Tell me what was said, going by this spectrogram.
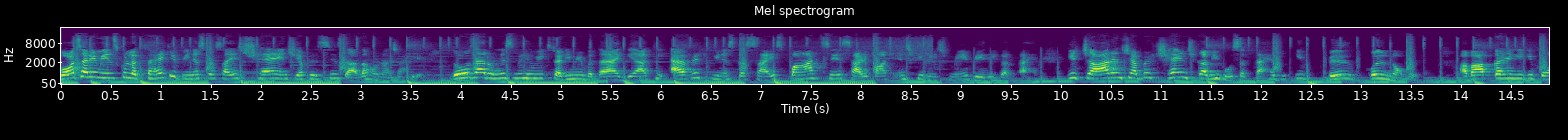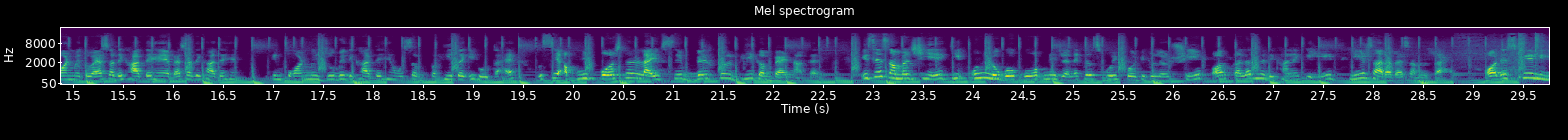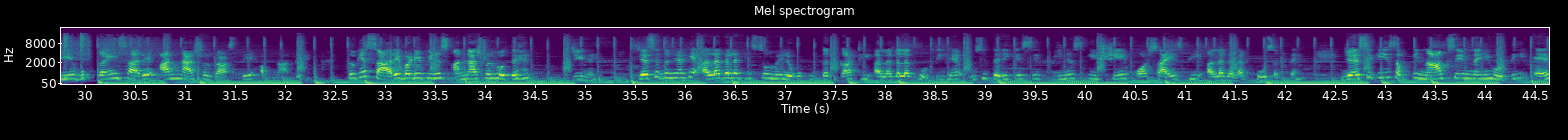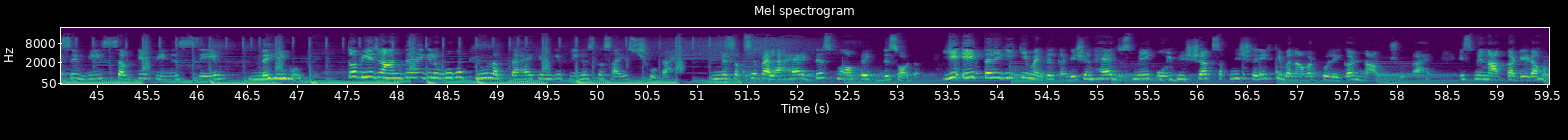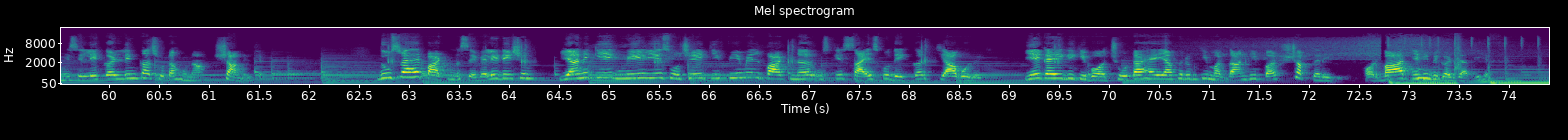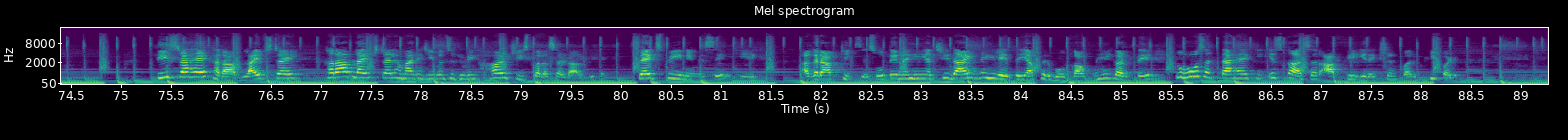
बहुत सारे मेन्स को लगता है कि पीनस का साइज़ 6 इंच या फिर इससे ज़्यादा होना चाहिए। 2019 में हुई एक स्टडी में बताया गया कि एवरेज पीनस का साइज़ 5 से साढ़े पाँच इंच के बीच में वेरी करता है। ये 4 इंच या फिर 6 इंच का भी हो सकता है, जो कि बिल्कुल नॉर्मल अब आप कहेंगे कि पॉन में तो ऐसा दिखाते हैं, वैसा दिखाते हैं। लेकिन पॉन में जो भी दिखाते हैं, वो सब वहीं तक ही होता है। उसे अपनी पर्सनल लाइफ से बिल्कुल भी कंपेयर ना करें। इसे समझिए कि उन लोगों को अपने जेनेकल्स को एक पर्टिकुलर शेप और कलर में दिखाने के लिए ढेर सारा पैसा मिलता है और इसके लिए वो कई सारे अननेचुरल रास्ते अपनाते हैं। तो क्या सारे बड़े पीनस अननेचुरल होते हैं? जी नहीं। जैसे दुनिया के अलग अलग हिस्सों में लोगों की कदकाठी अलग अलग होती है, उसी तरीके से पीनस की शेप और साइज़ भी अलग अलग हो सकते हैं। जैसे कि सबकी नाक सेम नहीं होती, ऐसे भी सबके पीनस सेम नहीं होते। तो अब ये जानते हैं कि लोगों को क्यों लगता है कि उनके पीनस का साइज़ छोटा है। इनमें सबसे पहला है डिस्मॉर्फिक डिसऑर्डर ये एक तरीके की मेंटल कंडीशन है, जिसमें कोई भी शख्स अपने शरीर की बनावट को लेकर नाखुश होता है। इसमें नाक का टेढ़ा होने से लेकर लिंग का छोटा होना शामिल है। दूसरा है पार्टनर से वैलिडेशन यानी कि एक मेल ये सोचे कि फीमेल पार्टनर उसके साइज़ को देखकर क्या बोलेगी? ये कहेगी कि बहुत छोटा है या फिर उनकी मर्दानगी पर शक करेगी और बात यहीं बिगड़ जाती है। तीसरा है खराब लाइफस्टाइल खराब लाइफस्टाइल हमारे जीवन से जुड़ी हर चीज़ पर असर डालती है। सेक्स इन्हीं में से एक है। अगर आप ठीक से सोते नहीं, अच्छी डाइट नहीं लेते या फिर वर्कआउट नहीं करते तो हो सकता है कि इसका असर आपके इरेक्शन पर भी पड़े।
